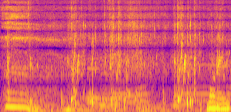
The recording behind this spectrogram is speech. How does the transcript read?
Morning.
